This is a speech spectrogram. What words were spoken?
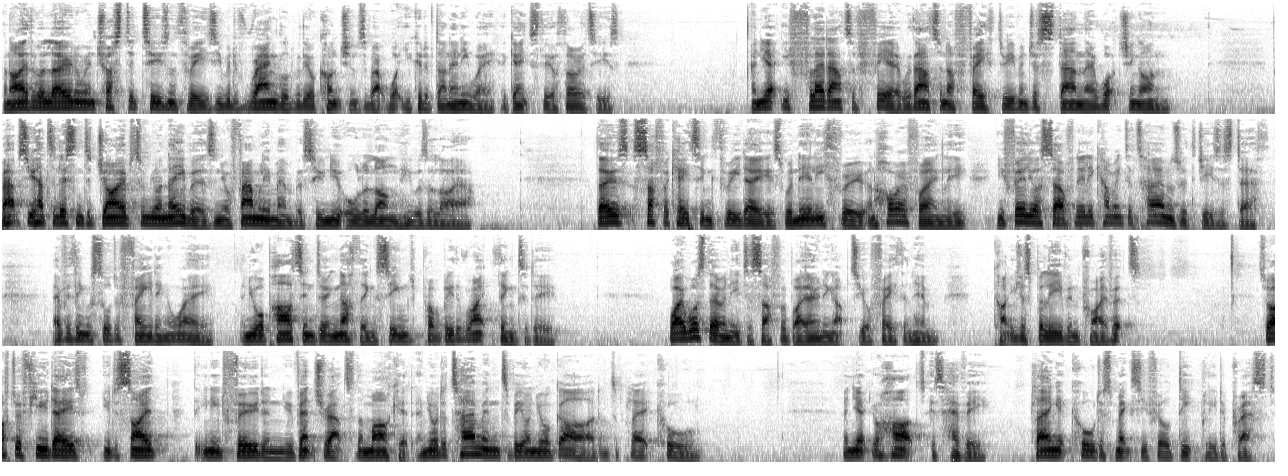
And either alone or in trusted twos and threes, you would have wrangled with your conscience about what you could have done anyway against the authorities. And yet you fled out of fear without enough faith to even just stand there watching on. Perhaps you had to listen to jibes from your neighbours and your family members who knew all along he was a liar. Those suffocating three days were nearly through, and horrifyingly, you feel yourself nearly coming to terms with Jesus' death. Everything was sort of fading away, and your part in doing nothing seemed probably the right thing to do. Why was there a need to suffer by owning up to your faith in Him? Can't you just believe in private? So after a few days, you decide that you need food and you venture out to the market, and you're determined to be on your guard and to play it cool. And yet your heart is heavy Playing it cool just makes you feel deeply depressed.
